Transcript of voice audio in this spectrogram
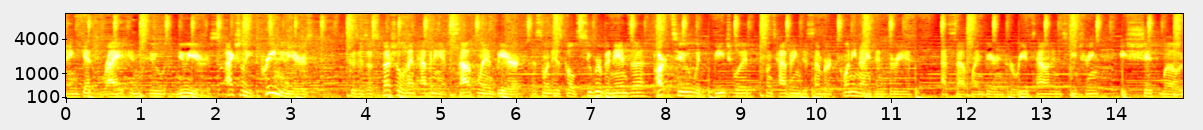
and get right into New Year's. Actually, pre-New Year's, because there's a special event happening at Southland Beer. This one is called Super Bonanza Part 2 with Beachwood. This one's happening December 29th and 30th at Southland Beer in Koreatown and it's featuring a shitload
